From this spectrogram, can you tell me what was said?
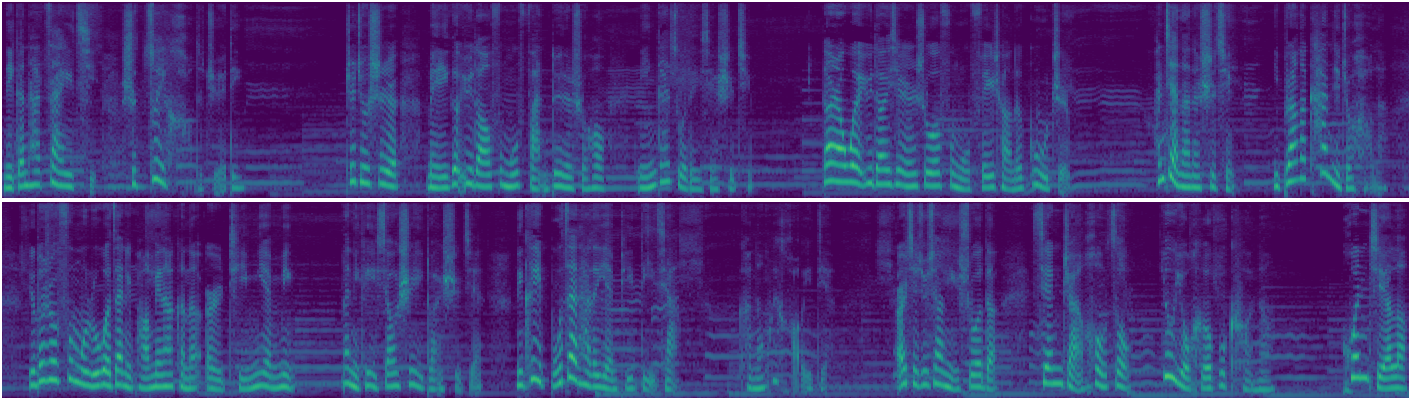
你跟他在一起是最好的决定。这就是每一个遇到父母反对的时候你应该做的一些事情。当然，我也遇到一些人说父母非常的固执，很简单的事情，你不让他看见就好了。有的时候，父母如果在你旁边，他可能耳提面命。那你可以消失一段时间，你可以不在他的眼皮底下，可能会好一点。而且就像你说的，先斩后奏又有何不可呢？婚结了，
